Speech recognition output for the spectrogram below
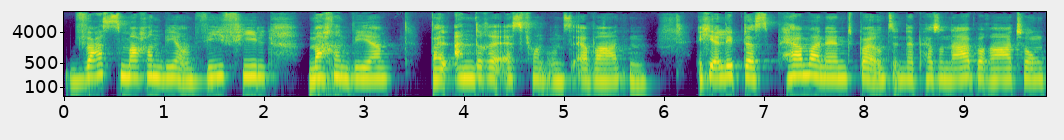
Was machen wir und wie viel machen wir, weil andere es von uns erwarten? Ich erlebe das permanent bei uns in der Personalberatung,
